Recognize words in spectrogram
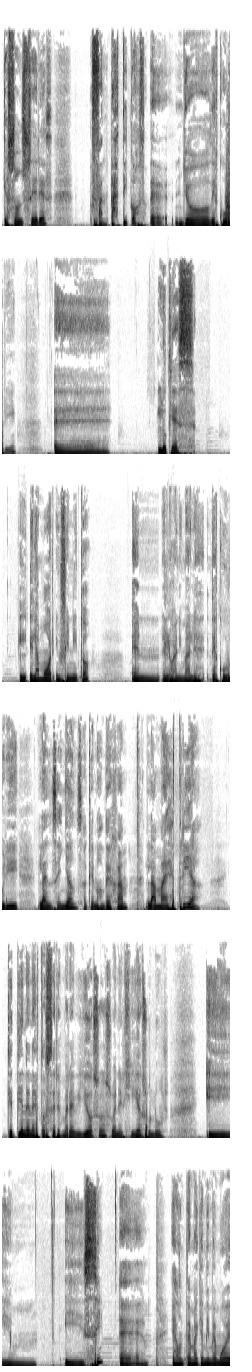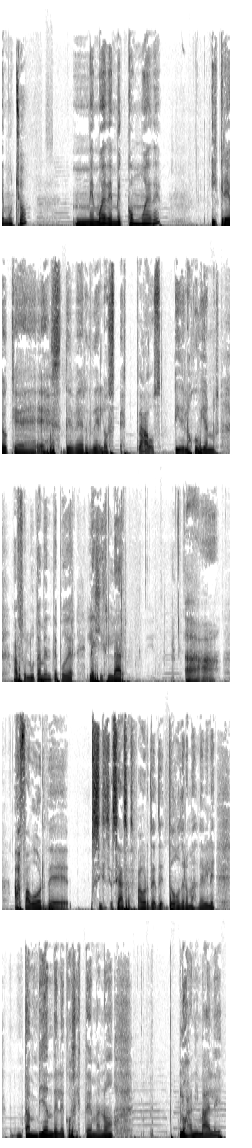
que son seres fantásticos. Eh, yo descubrí eh, lo que es el, amor infinito en, en los animales. Descubrí la enseñanza que nos dejan, la maestría que tienen estos seres maravillosos, su energía, su luz. Y, y sí, eh, es un tema que a mí me mueve mucho, me mueve, me conmueve y creo que es deber de los estados y de los gobiernos absolutamente poder legislar a, a favor de si se hace a favor de, de todos de los más débiles también del ecosistema no los animales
